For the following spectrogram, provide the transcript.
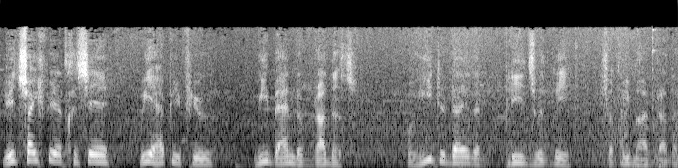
weet Shakespeare het gesê we happy few we band of brothers for he today that bleeds with me shall be my brother.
